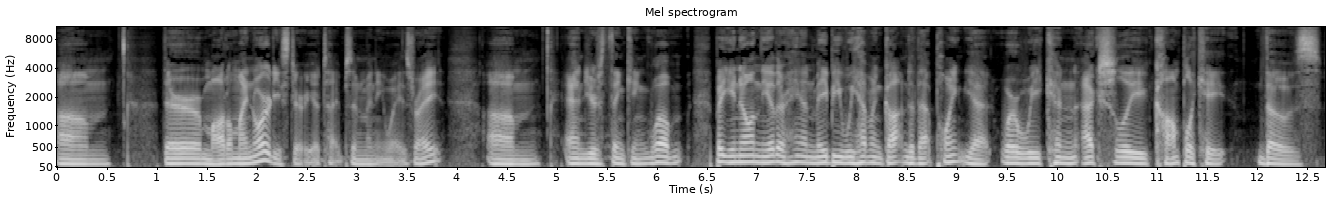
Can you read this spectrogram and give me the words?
Um, they're model minority stereotypes in many ways, right? Um, and you're thinking, well, but you know, on the other hand, maybe we haven't gotten to that point yet where we can actually complicate those.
